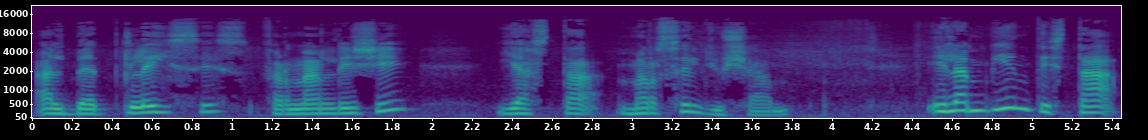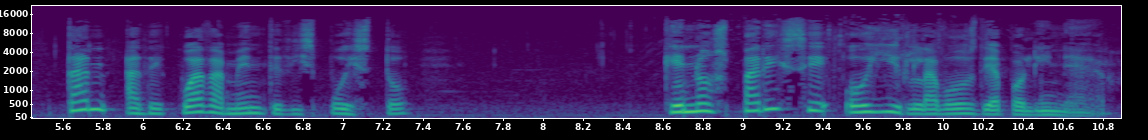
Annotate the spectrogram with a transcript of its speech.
Albert Gleises, Fernand Léger y hasta Marcel Duchamp. El ambiente está tan adecuadamente dispuesto que nos parece oír la voz de Apollinaire.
